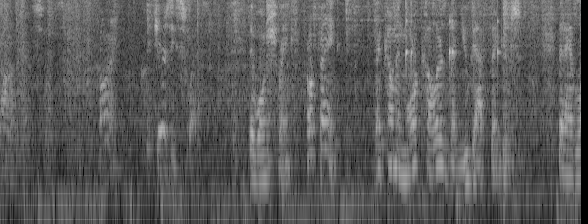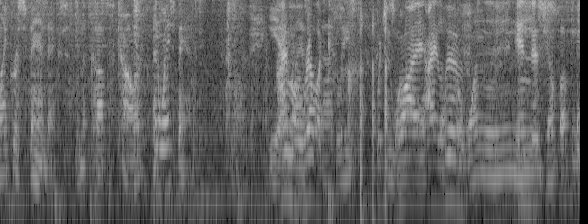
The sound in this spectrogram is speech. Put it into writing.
want to of sweats. Fine. Jersey sweats. They won't shrink or fade. They come in more colors than you got fingers. That have lycra spandex in the cuffs, collar, and waistband. Yeah, I'm a relic, least, which is why I live one lean, in this jump up in the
